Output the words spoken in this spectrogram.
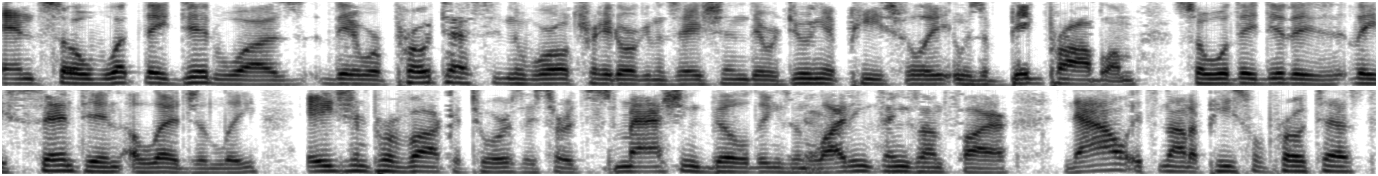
And so what they did was they were protesting the World Trade Organization. They were doing it peacefully. It was a big problem. So what they did is they sent in allegedly agent provocateurs. They started smashing buildings and lighting things on fire. Now it's not a peaceful protest.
